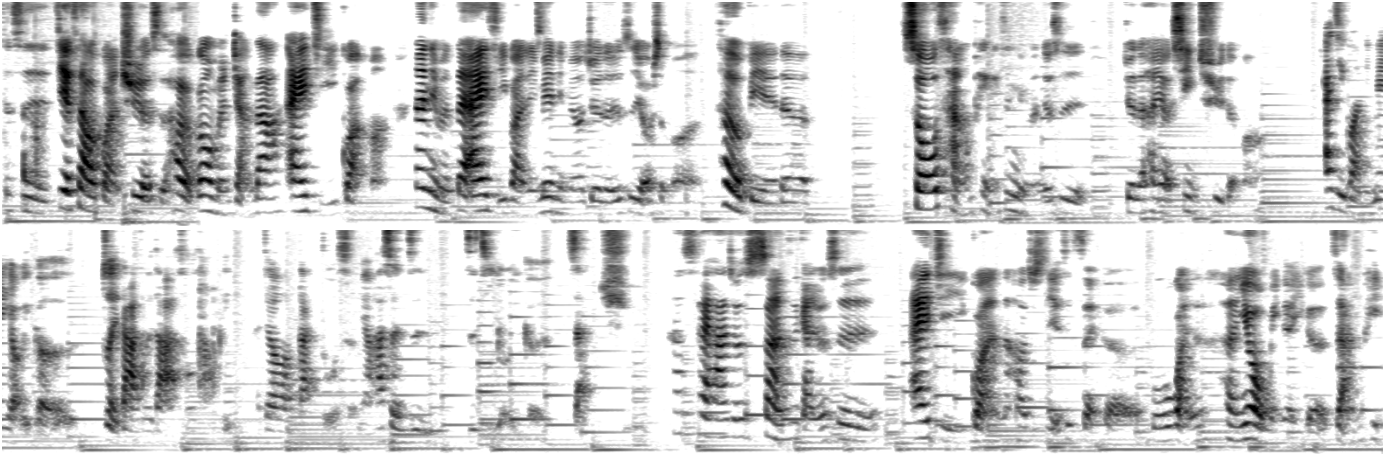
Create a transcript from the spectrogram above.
就是介绍馆区的时候，有跟我们讲到埃及馆嘛？那你们在埃及馆里面，你们有觉得就是有什么特别的收藏品是你们就是觉得很有兴趣的吗？埃及馆里面有一个最大最大的收藏品，它叫丹多神庙，它甚至自己有一个展区。它所以它就算是感觉是埃及馆，然后就是也是整个博物馆就是很有名的一个展品，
